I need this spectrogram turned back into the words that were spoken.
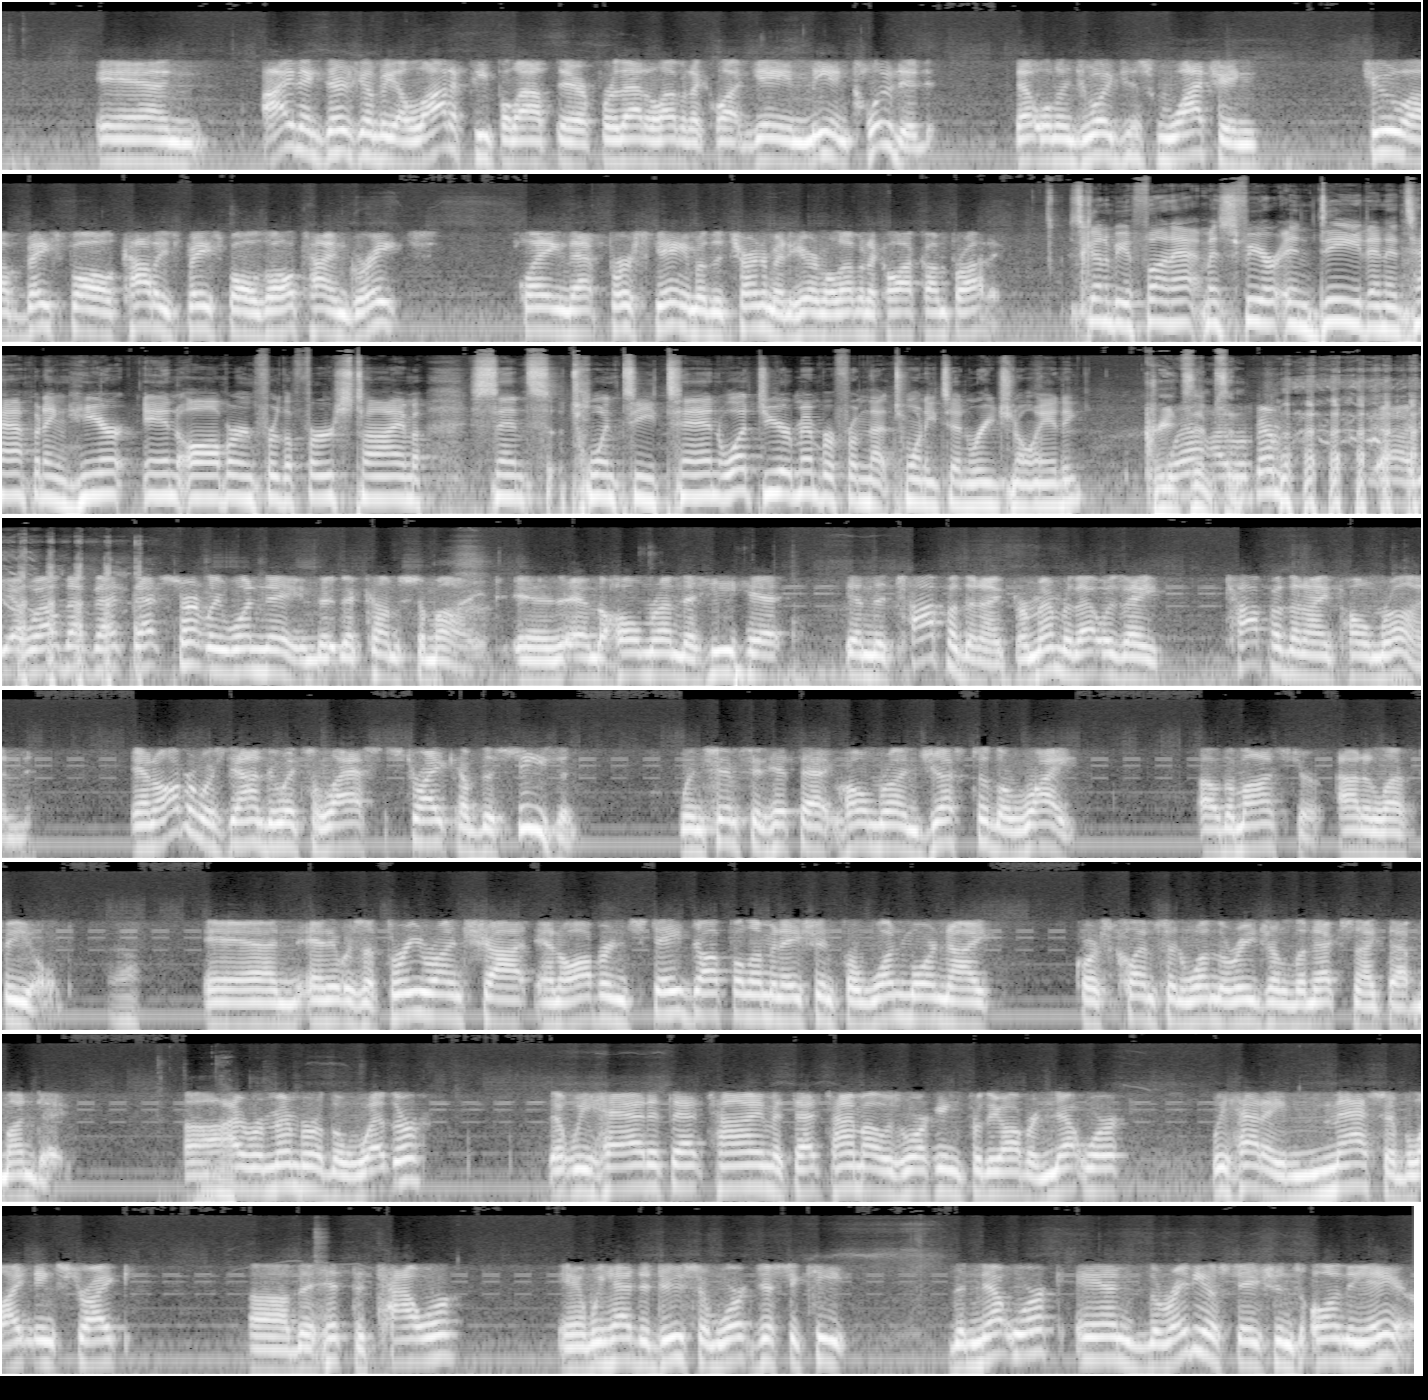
and I think there's going to be a lot of people out there for that 11 o'clock game, me included, that will enjoy just watching two uh, baseball, college baseball's all-time greats playing that first game of the tournament here at 11 o'clock on Friday. It's going to be a fun atmosphere indeed, and it's happening here in Auburn for the first time since 2010. What do you remember from that 2010 regional, Andy? Creede well, Simpson. I remember. uh, yeah, well, that, that that's certainly one name that, that comes to mind, and and the home run that he hit in the top of the ninth. Remember, that was a top of the ninth home run, and Auburn was down to its last strike of the season when Simpson hit that home run just to the right of the monster out in left field. Yeah. And and it was a three run shot, and Auburn staved off elimination for one more night. Of course, Clemson won the regional the next night that Monday. Uh, I remember the weather that we had at that time. At that time, I was working for the Auburn Network. We had a massive lightning strike uh, that hit the tower, and we had to do some work just to keep the network and the radio stations on the air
